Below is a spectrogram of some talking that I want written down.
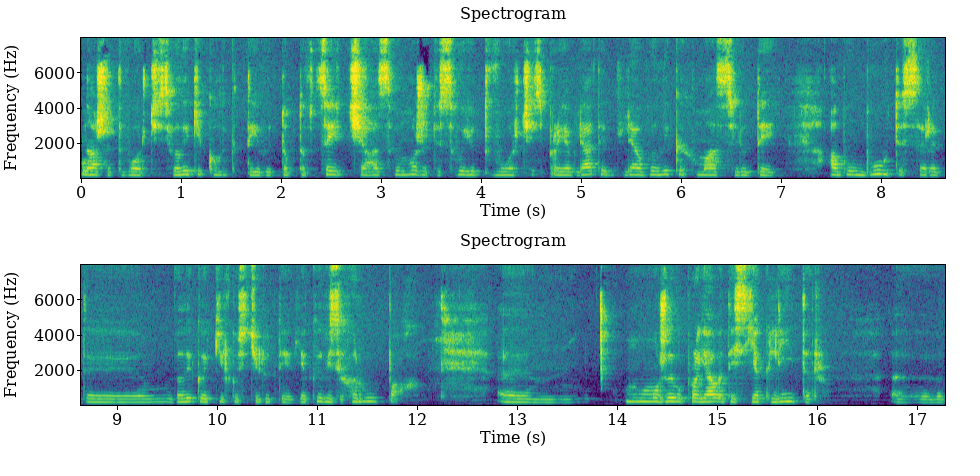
наша творчість, великі колективи. Тобто в цей час ви можете свою творчість проявляти для великих мас людей або бути серед е, великої кількості людей в якихось групах. Ем, Можливо, проявитись як лідер, Е,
